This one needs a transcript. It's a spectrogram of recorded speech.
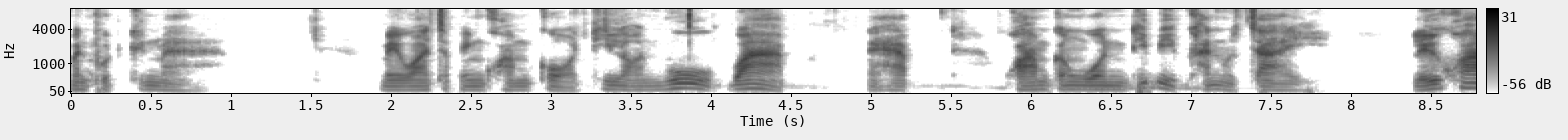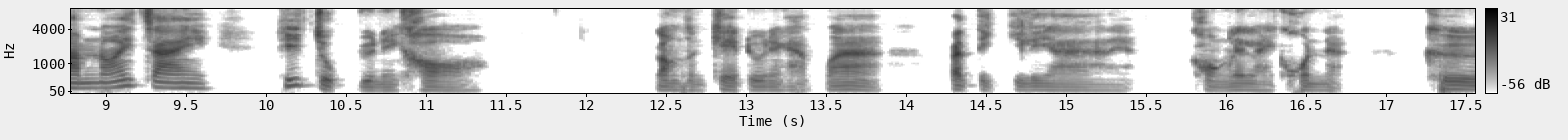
มันผุดขึ้นมา ไม่ว่าจะเป็นความโกรธที่ร้อนวูบวาบนะครับ ความกังวลที่บีบคั้นหัวใจ หรือความน้อยใจที่จุกอยู่ในคอ ลองสังเกตดูนะครับว่าปฏิกิริยาเนี่ยของหลาย ๆ คนน่ะคือ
